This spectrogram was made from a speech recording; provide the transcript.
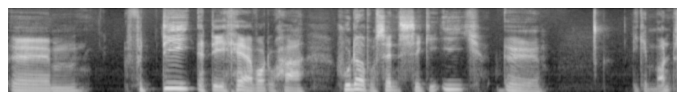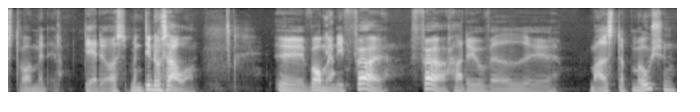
øh, fordi at det er her, hvor du har 100% CGI, øh, ikke monstre, men eller, det er det også, men dinosaurer. Øh, hvor man ja. i før, før har det jo været øh, meget stop motion,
